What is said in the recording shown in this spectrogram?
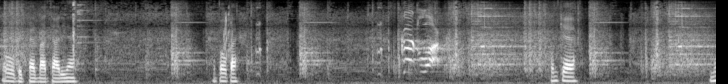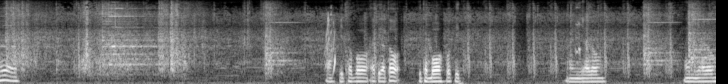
โอ้เบ็ดแปดบาทจ่ายดีนะเอาโตไป Good luck! คนแก่เมื่อะปิดเทอร์โบไอปิดออโต้ปิดเทอร์โบก็ผิดไม่มีอะไรลงไม่มีอะไรลง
